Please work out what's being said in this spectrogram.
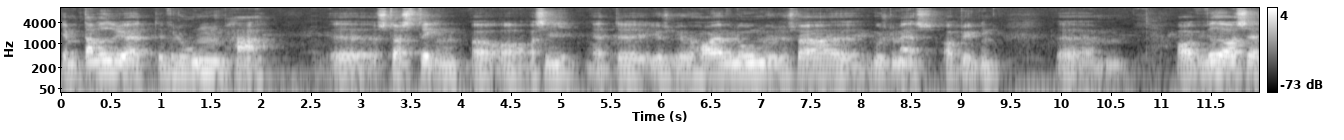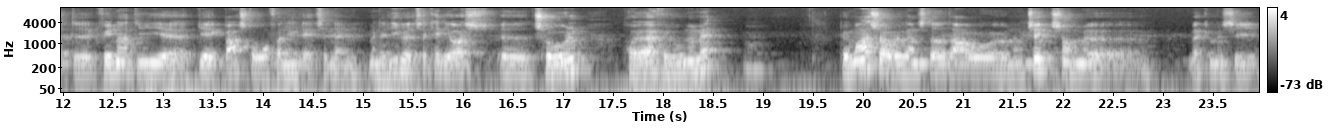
jamen der ved vi jo, at øh, volumen har øh, størstedelen at, at, at sige, at øh, jo, jo højere volumen, jo større øh, muskelmasse opbygning. Øh, og vi ved også, at øh, kvinder de øh, bliver ikke bare store fra den ene dag til den anden, men alligevel så kan de også øh, tåle højere volumen mænd. Mm. Det er jo meget sjovt et eller andet sted. Der er jo øh, nogle ting, som, øh, hvad kan man sige,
